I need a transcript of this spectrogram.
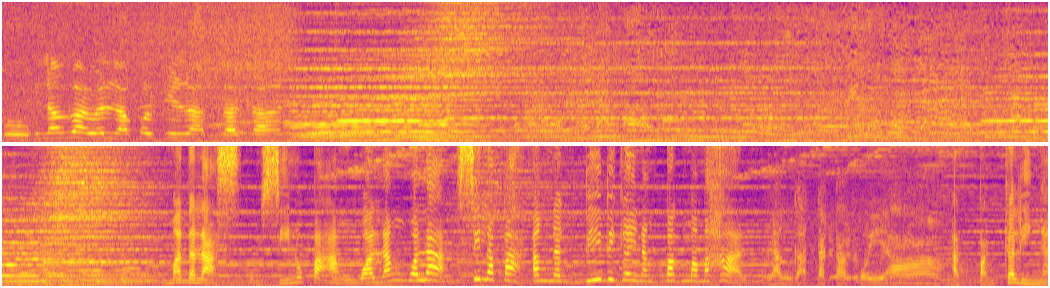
ko. Inangawan ako sila tanan. Madalas, kung sino pa ang walang-wala, sila pa ang nagbibigay ng pagmamahal Langga taka kuya. at pagkalinga.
